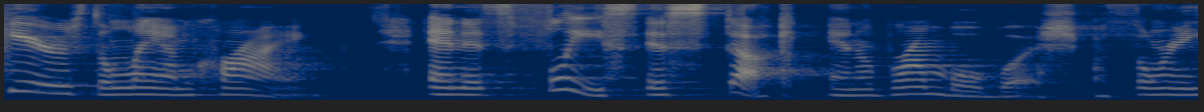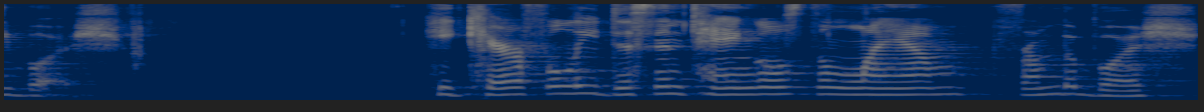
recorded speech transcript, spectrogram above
hears the lamb crying, and its fleece is stuck in a bramble bush, a thorny bush. He carefully disentangles the lamb from the bush.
